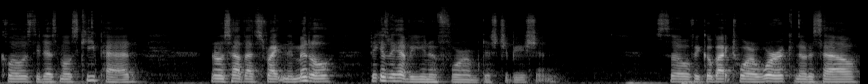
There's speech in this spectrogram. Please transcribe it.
close the Desmos keypad. Notice how that's right in the middle because we have a uniform distribution. So if we go back to our work, notice how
